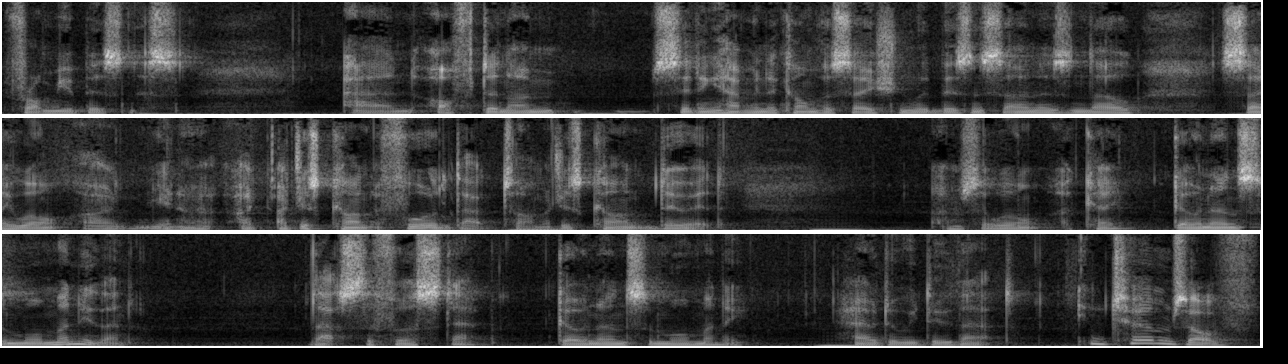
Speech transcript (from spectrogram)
from your business? And often I'm sitting having a conversation with business owners, and they'll say, "Well, I, you know, I, I just can't afford that, Tom. I just can't do it." I say, "Well, okay, go and earn some more money then. That's the first step. Go and earn some more money. How do we do that?" In terms of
